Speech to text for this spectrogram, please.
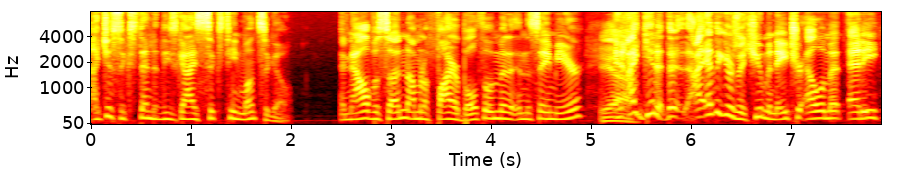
I just extended these guys 16 months ago. And now all of a sudden, I'm going to fire both of them in, in the same year. Yeah. And I get it. I think there's a human nature element, Eddie,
